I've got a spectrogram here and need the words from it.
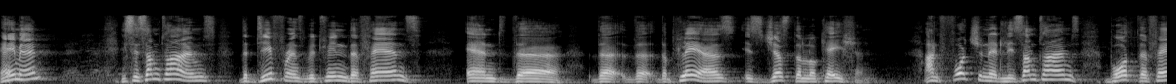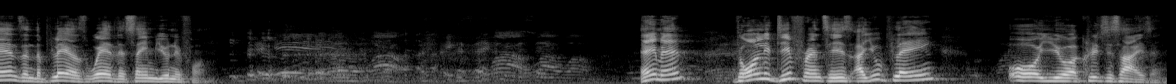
Amen. You see, sometimes the difference between the fans and the, the, the, the players is just the location. Unfortunately, sometimes both the fans and the players wear the same uniform. Amen. The only difference is are you playing or you are criticizing?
